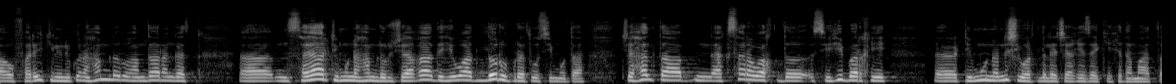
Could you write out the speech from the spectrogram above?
او فرعي کلینیکونه هم لرو همدارنګه سیار ټیمونه هم لرو چې هغه د هیواد لرو پرتو سیمو ته چې هلته اکثره وخت د صحي برخې ټیمونه نشي ورتللی چې هغې ځای کې خدمات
